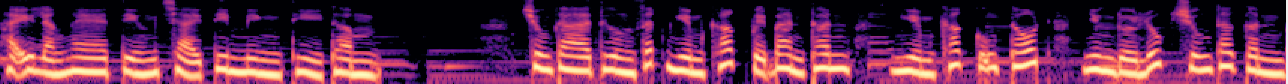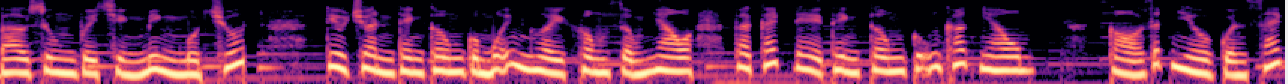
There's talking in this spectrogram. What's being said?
Hãy lắng nghe tiếng trái tim mình thì thầm. Chúng ta thường rất nghiêm khắc với bản thân, nghiêm khắc cũng tốt, nhưng đôi lúc chúng ta cần bao dung với chính mình một chút. Tiêu chuẩn thành công của mỗi người không giống nhau và cách để thành công cũng khác nhau. Có rất nhiều cuốn sách,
